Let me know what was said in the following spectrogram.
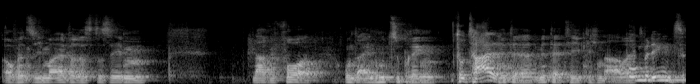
Auch wenn es nicht mal einfach ist, das eben nach wie vor unter einen Hut zu bringen Total. mit der, mit der täglichen Arbeit. Unbedingt.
